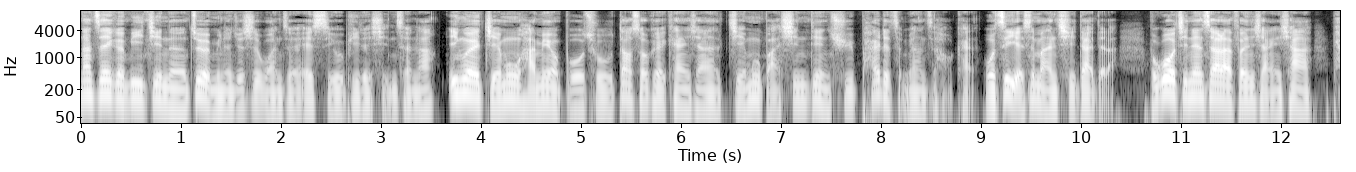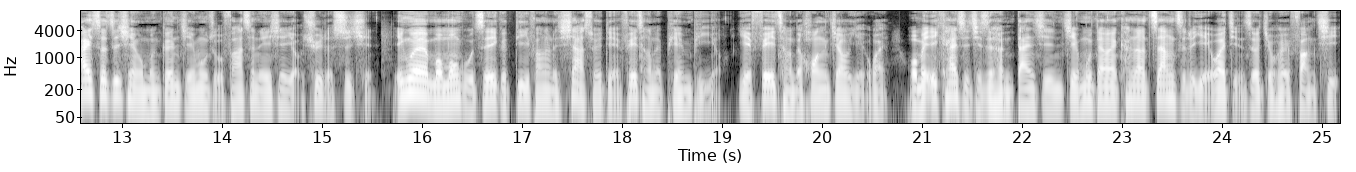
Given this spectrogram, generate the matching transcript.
那这个秘境呢，最有名的就是玩着 SUP 的行程啦。因为节目还没有播出，到时候可以看一下节目把新店区拍的怎么样子好看，我自己也是蛮期待的啦。不过今天是要来分享一下拍摄之前我们跟节目组发生的一些有趣的事情。因为蒙蒙古这一个地方的下水点非常的偏僻哦，也非常的荒郊野外。我们一开始其实很担心节目单位看到这样子的野外景色就会放弃，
